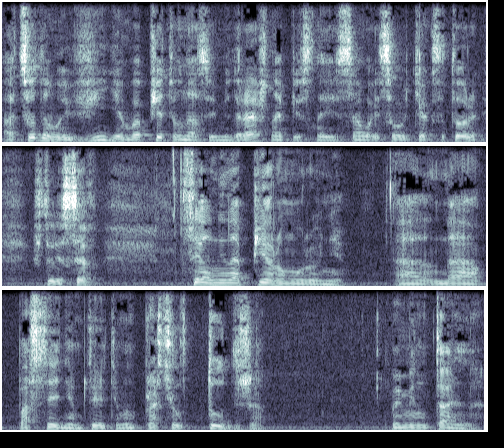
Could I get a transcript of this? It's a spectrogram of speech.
отсюда мы видим, вообще-то у нас и Мидраш написано, из самого, из самого текста Торы, что Юсеф стоял не на первом уровне, а на последнем, третьем. Он простил тут же, моментально.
